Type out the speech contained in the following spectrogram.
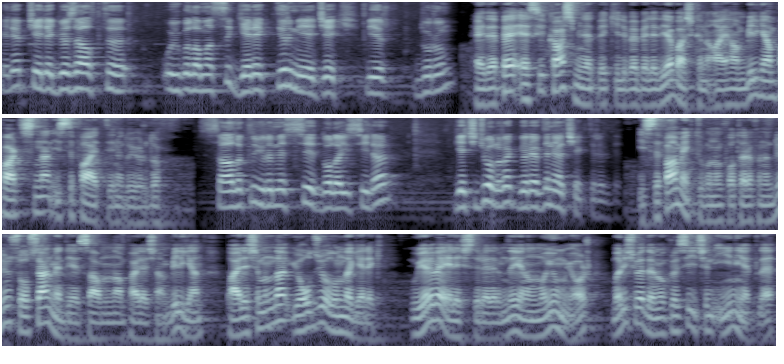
Kelepçeyle gözaltı uygulaması gerektirmeyecek bir durum. HDP eski Kars milletvekili ve belediye başkanı Ayhan Bilgen partisinden istifa ettiğini duyurdu. Sağlıklı yürümesi dolayısıyla geçici olarak görevden el çektirildi. İstifa mektubunun fotoğrafını dün sosyal medya hesabından paylaşan Bilgen, paylaşımında yolcu yolunda gerek, uyarı ve eleştirilerimde yanılmayı umuyor, barış ve demokrasi için iyi niyetle,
